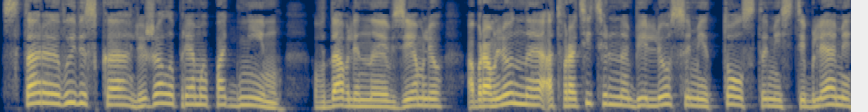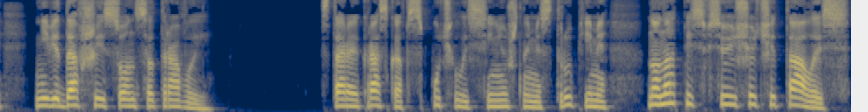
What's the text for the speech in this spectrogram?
Старая вывеска лежала прямо под ним — вдавленная в землю, обрамленная отвратительно белесыми толстыми стеблями, не видавшей солнца травы. Старая краска вспучилась синюшными струпьями, но надпись все еще читалась,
